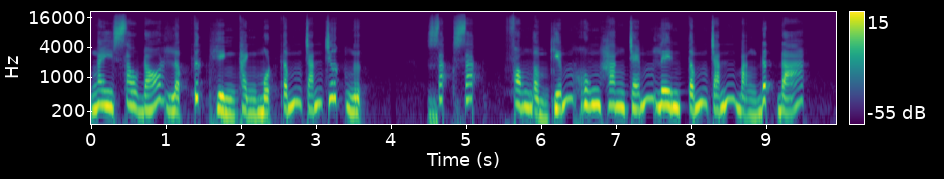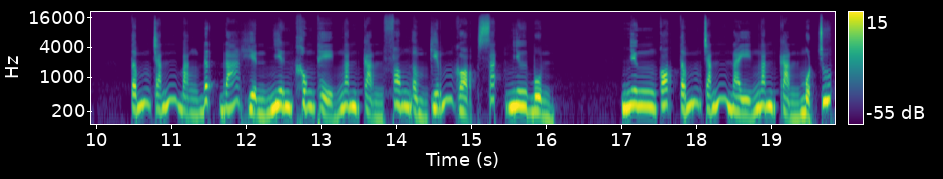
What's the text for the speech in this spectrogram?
Ngay sau đó lập tức hình thành một tấm chắn trước ngực. Rắc rắc, phong ẩm kiếm hung hăng chém lên tấm chắn bằng đất đá. Tấm chắn bằng đất đá hiển nhiên không thể ngăn cản phong ẩm kiếm gọt sắt như bùn. Nhưng có tấm chắn này ngăn cản một chút.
